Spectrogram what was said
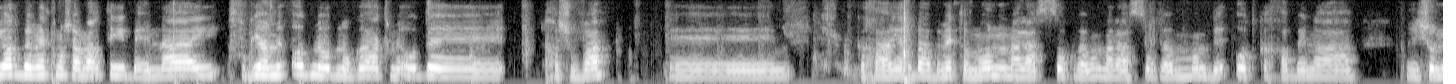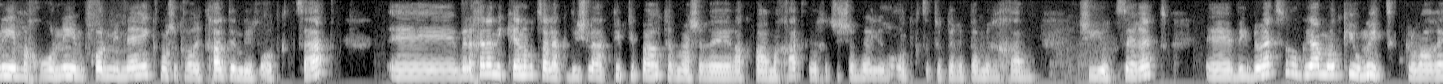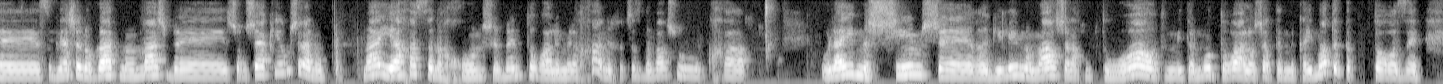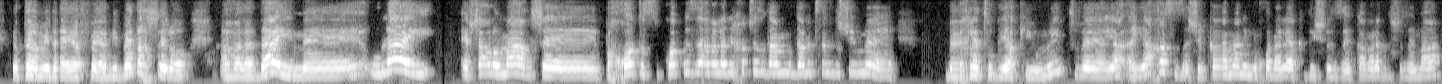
כלביות באמת, כמו שאמרתי, בעיניי סוגיה מאוד מאוד נוגעת, מאוד uh, חשובה. Uh, ככה יש בה באמת המון מה לעסוק והמון מה לעשות והמון דעות ככה בין הראשונים, אחרונים, כל מיני, כמו שכבר התחלתם לראות קצת. אה, ולכן אני כן רוצה להקדיש לה טיפ טיפה יותר מאשר רק פעם אחת, כי אני חושבת ששווה לראות קצת יותר את המרחב שהיא יוצרת. אה, והיא באמת סוגיה מאוד קיומית, כלומר סוגיה שנוגעת ממש בשורשי הקיום שלנו. מה היחס הנכון שבין תורה למלאכה? אני חושבת שזה דבר שהוא ככה אולי נשים שרגילים לומר שאנחנו פטורות מתלמוד תורה, לא שאתן מקיימות את הפטור הזה יותר מדי יפה, אני בטח שלא, אבל עדיין אולי אפשר לומר שפחות עסוקות בזה, אבל אני חושבת שזה גם, גם אצל נשים אה, בהחלט סוגיה קיומית, והיחס הזה של כמה אני מוכנה להקדיש לזה, כמה להקדיש לזה, מה,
